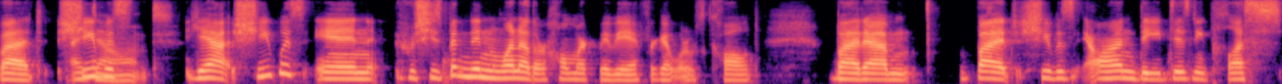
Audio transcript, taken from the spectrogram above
but she was, yeah, she was in. She's been in one other Hallmark movie. I forget what it was called, but um, but she was on the Disney Plus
